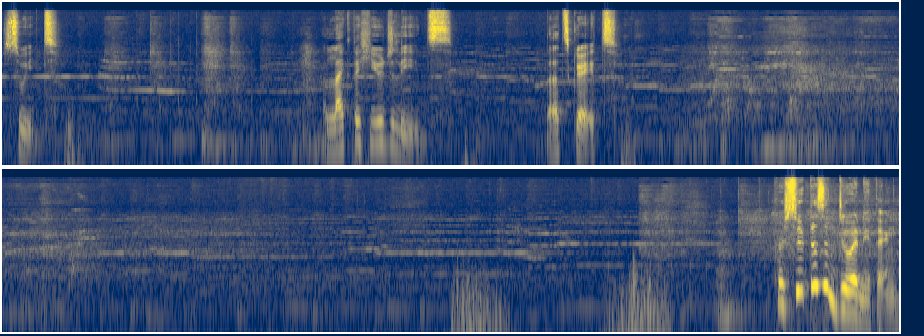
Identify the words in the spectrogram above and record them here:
Sweet. I like the huge leads. That's great. Pursuit doesn't do anything.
